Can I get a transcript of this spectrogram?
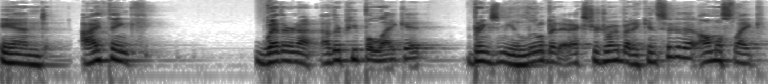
And I think whether or not other people like it brings me a little bit of extra joy, but I consider that almost like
